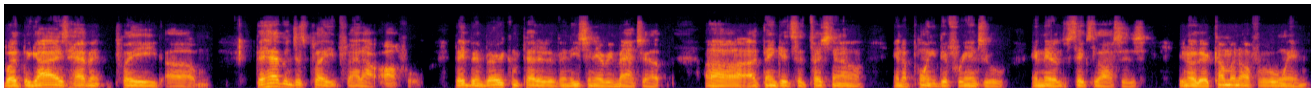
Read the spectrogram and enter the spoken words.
But the guys haven't played. Um, they haven't just played flat out awful. They've been very competitive in each and every matchup. Uh, I think it's a touchdown and a point differential in their six losses. You know, they're coming off of a win.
